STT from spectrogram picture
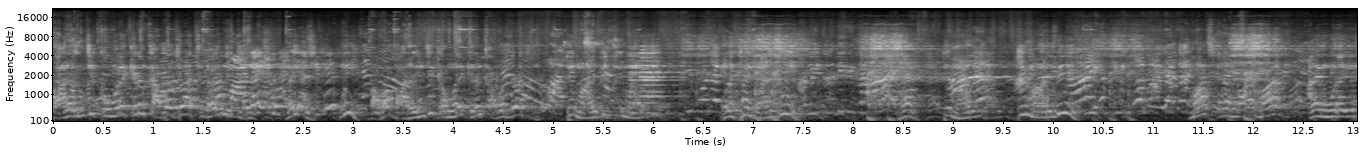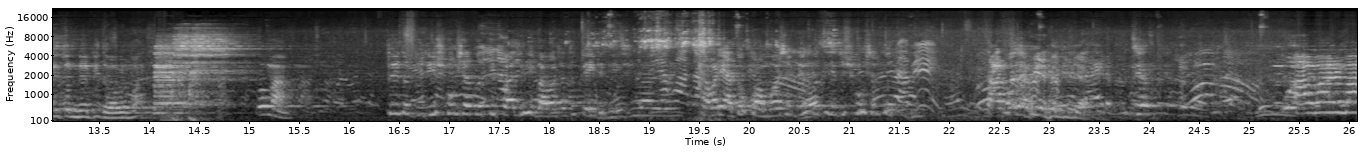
বারো ইঞ্চি কোমরে কেন কাপড় জড়াচ্ছে বাবা বারো ইঞ্চি কোমরে কেন কাপড় জড়াচ্ছে তুই মারবি? তুই মারবি এই তুই মারবি হ্যাঁ তুই মারবি তুই মারবি মার সেটা মার মার আমি মরে গেলি তোর নেপি হবে মা ও মা তুই তো যদি সংসার করতে পারলি, বাবাটা তো পেয়ে দিয়েছি সবার এত কম বয়সে বিয়ে করতে যদি সংসার করতে দিই তারপরে আমি এটা দিবি আমার মা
